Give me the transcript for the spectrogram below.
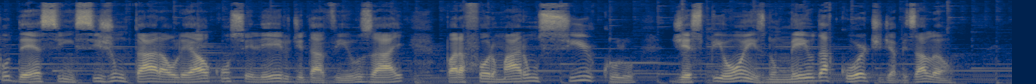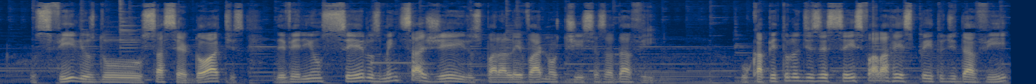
pudessem se juntar ao leal conselheiro de Davi, Uzai, para formar um círculo de espiões no meio da corte de Abisalão. Os filhos dos sacerdotes deveriam ser os mensageiros para levar notícias a Davi. O capítulo 16 fala a respeito de Davi,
